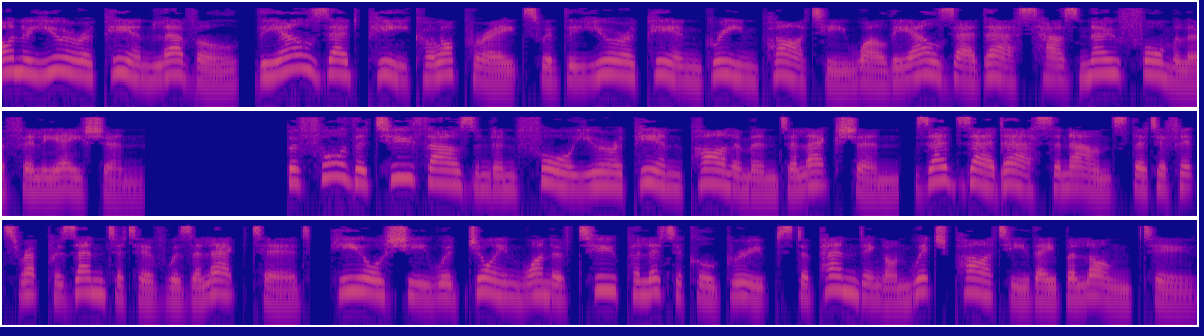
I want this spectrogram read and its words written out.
On a European level, the LZP cooperates with the European Green Party while the LZS has no formal affiliation. Before the 2004 European Parliament election, ZZS announced that if its representative was elected, he or she would join one of two political groups depending on which party they belonged to.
